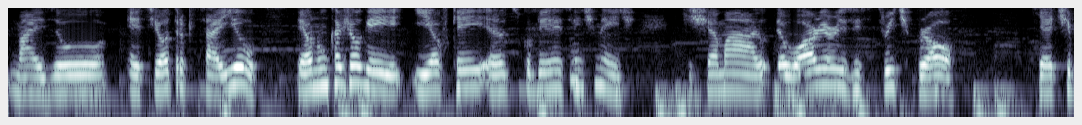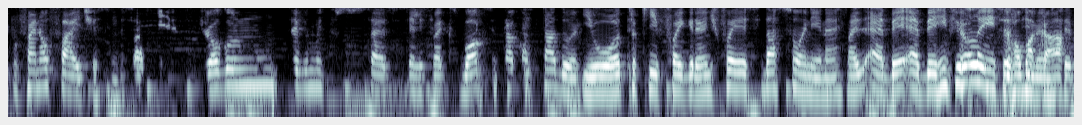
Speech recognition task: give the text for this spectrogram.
Mas o, esse outro que saiu, eu nunca joguei e eu fiquei, eu descobri recentemente que chama The Warriors Street Brawl, que é tipo Final Fight, assim. Só que esse jogo não teve muito sucesso, assim, ele saiu Xbox e para computador. E o outro que foi grande foi esse da Sony, né? Mas é bem, é bem violento, você assim, rouba mesmo. Carro. Você,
